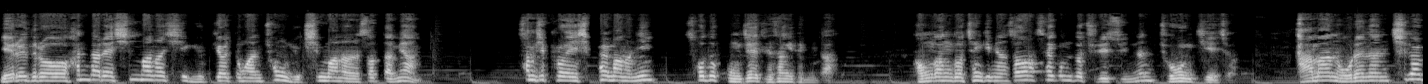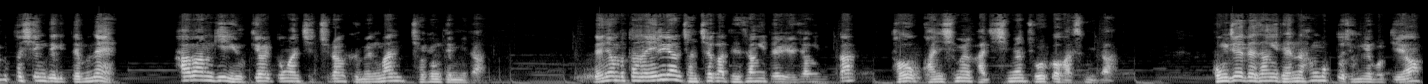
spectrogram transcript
예를 들어 한 달에 10만원씩 6개월 동안 총 60만원을 썼다면 30%의 18만원이 소득 공제 대상이 됩니다. 건강도 챙기면서 세금도 줄일 수 있는 좋은 기회죠. 다만 올해는 7월부터 시행되기 때문에 하반기 6개월 동안 지출한 금액만 적용됩니다. 내년부터는 1년 전체가 대상이 될 예정이니까 더욱 관심을 가지시면 좋을 것 같습니다. 공제 대상이 되는 항목도 정리해 볼게요.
